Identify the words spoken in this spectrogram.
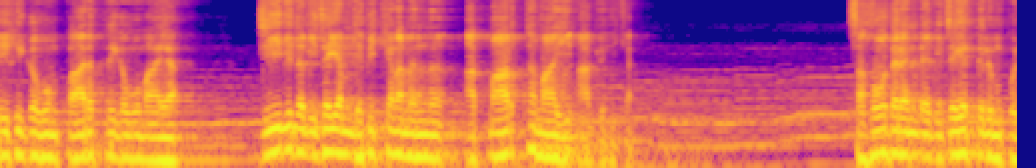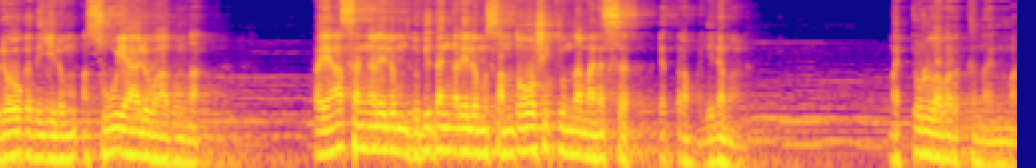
ഐഹികവും പാരത്രികവുമായ ജീവിത വിജയം ലഭിക്കണമെന്ന് ആത്മാർത്ഥമായി ആഗ്രഹിക്കാം. സഹോദരന്റെ വിജയത്തിലും പുരോഗതിയിലും അസൂയാലുവാകുന്ന പ്രയാസങ്ങളിലും ദുരിതങ്ങളിലും സന്തോഷിക്കുന്ന മനസ്സ് എത്ര മലിനമാണ്. മറ്റുള്ളവർക്ക് നന്മ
